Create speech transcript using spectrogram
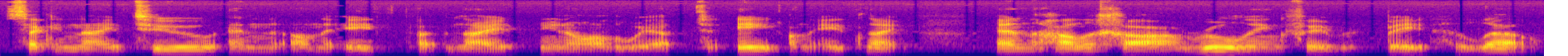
second night, two, and on the eighth uh, night, you know, all the way up to eight on the eighth night. And the halacha ruling favored Beit Hillel.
